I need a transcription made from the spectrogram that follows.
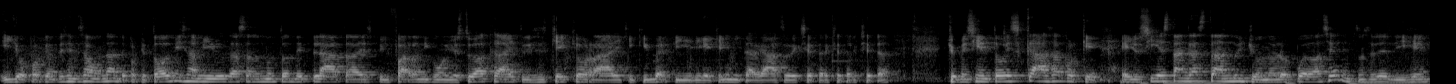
Y yo, ¿por qué no te sientes abundante? Porque todos mis amigos gastan un montón de plata, despilfarran, y como yo estoy acá y tú dices que hay que ahorrar y que hay que invertir y que hay que limitar gastos, etcétera, etcétera, etcétera. Yo me siento escasa porque ellos sí están gastando y yo no lo puedo hacer. Entonces les dije,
